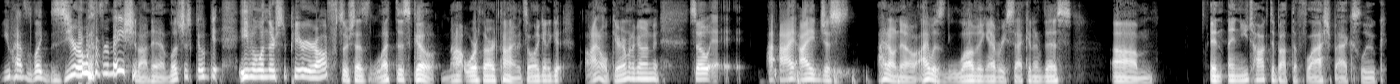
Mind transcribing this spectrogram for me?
you have like zero information on him. Let's just go get even when their superior officer says let this go. Not worth our time. It's only going to get i don't care. I'm going to go so eh, I, I i just i don't know. I was loving every second of this. Um and and you talked about the flashbacks luke.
